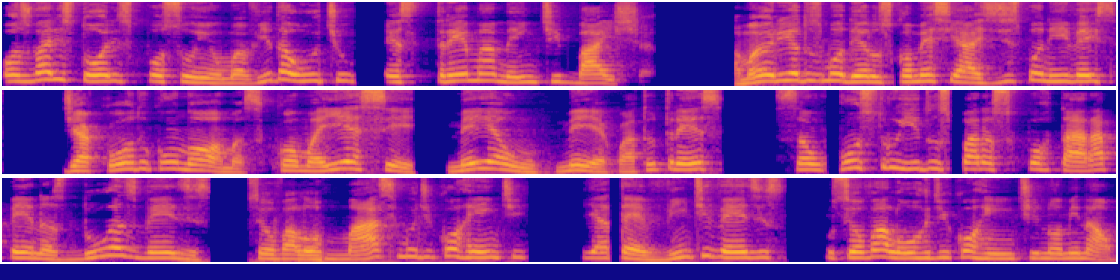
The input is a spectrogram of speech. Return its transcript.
os varistores possuem uma vida útil extremamente baixa. A maioria dos modelos comerciais disponíveis, de acordo com normas como a IEC 61643, são construídos para suportar apenas duas vezes o seu valor máximo de corrente e até 20 vezes o seu valor de corrente nominal.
